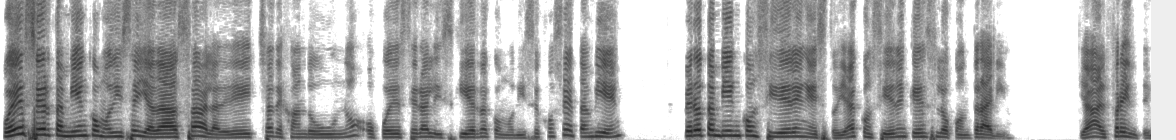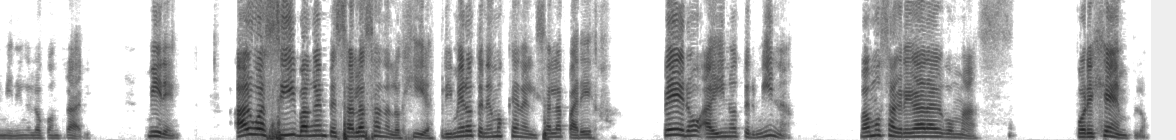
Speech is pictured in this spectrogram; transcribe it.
Puede ser también, como dice Yadasa, a la derecha, dejando uno, o puede ser a la izquierda, como dice José también. Pero también consideren esto, ¿ya? Consideren que es lo contrario. ¿Ya? Al frente, miren, lo contrario. Miren, algo así van a empezar las analogías. Primero tenemos que analizar la pareja, pero ahí no termina. Vamos a agregar algo más. Por ejemplo,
